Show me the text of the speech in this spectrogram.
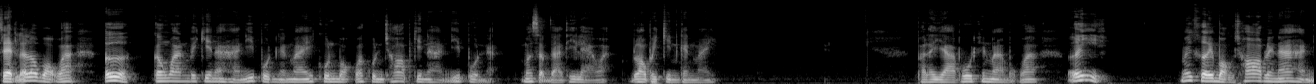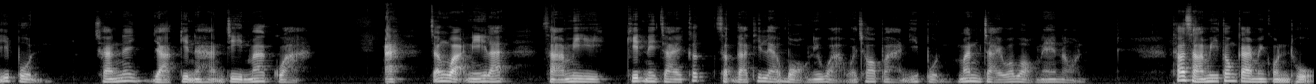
เสร็จแล้วเราบอกว่า เออกลางวันไปกินอาหารญี่ปุ่นกันไหม คุณบอกว่าคุณชอบกินอาหารญี่ปุ่นอะเมื่อสัปดาห์ที่แล้วอะเราไปกินกันไหม ภรรยาพูดขึ้นมาบอกว่า เอ้ย ไม่เคยบอกชอบเลยนะอาหารญี่ปุ่น ฉันเนี่ยอยากกินอาหารจีนมากกว่า อะ จังหวะนี้ละ สามี คิดในใจก็สัปดาห์ที่แล้วบอกนี่หว่าว่าชอบอาหารญี่ปุ่น มั่นใจว่าบอกแน่นอน ถ้าสามีต้องการเป็นคนถูก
